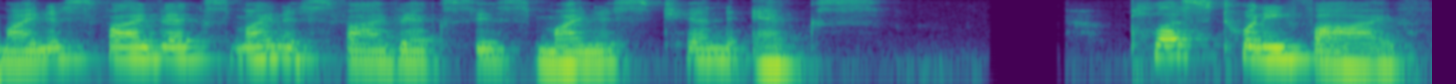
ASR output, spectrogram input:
Minus 5x minus 5x is minus 10x. Plus 25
